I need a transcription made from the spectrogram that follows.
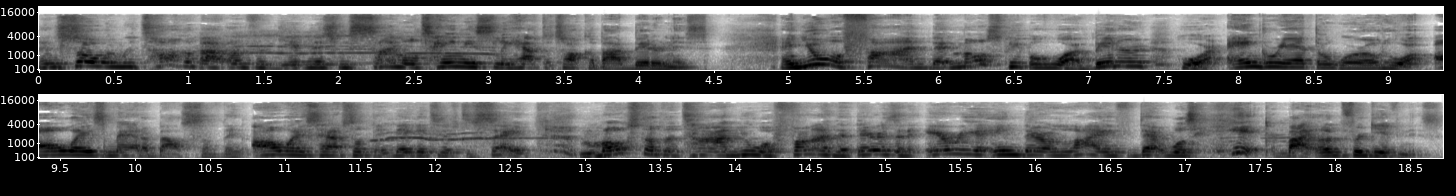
And so when we talk about unforgiveness, we simultaneously have to talk about bitterness. And you will find that most people who are bitter, who are angry at the world, who are always mad about something, always have something negative to say, most of the time you will find that there is an area in their life that was hit by unforgiveness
